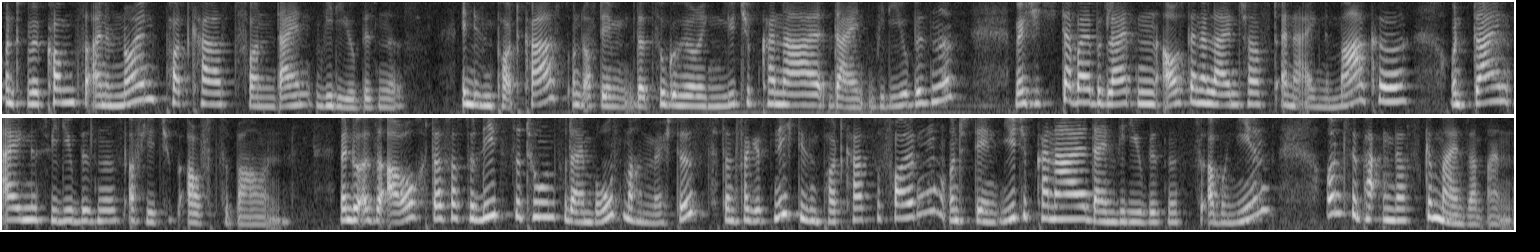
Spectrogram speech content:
und willkommen zu einem neuen Podcast von Dein Videobusiness. In diesem Podcast und auf dem dazugehörigen YouTube-Kanal Dein Videobusiness möchte ich dich dabei begleiten, aus deiner Leidenschaft eine eigene Marke und dein eigenes Videobusiness auf YouTube aufzubauen. Wenn du also auch das, was du liebst zu tun, zu deinem Beruf machen möchtest, dann vergiss nicht, diesem Podcast zu folgen und den YouTube-Kanal Dein Videobusiness zu abonnieren und wir packen das gemeinsam an.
